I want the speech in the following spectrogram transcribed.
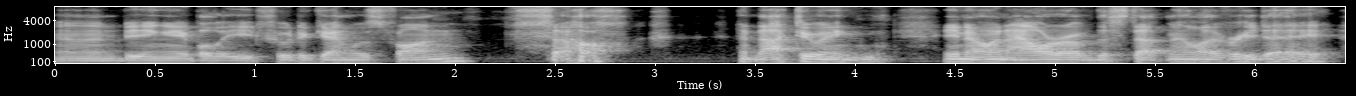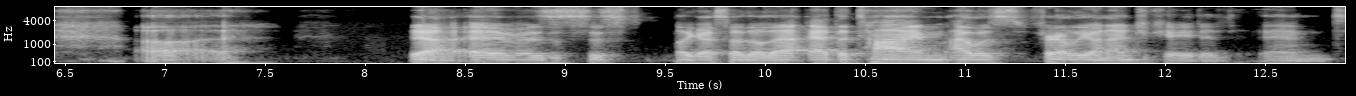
and then being able to eat food again was fun. So not doing you know an hour of the step mill every day uh yeah it was just like i said though that at the time i was fairly uneducated and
